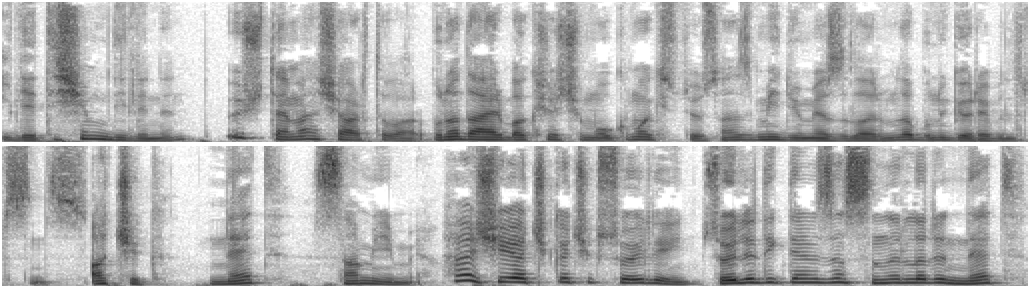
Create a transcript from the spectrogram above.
iletişim dilinin 3 temel şartı var. Buna dair bakış açımı okumak istiyorsanız Medium yazılarımda bunu görebilirsiniz. Açık, net, samimi. Her şeyi açık açık söyleyin. Söylediklerinizin sınırları net,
